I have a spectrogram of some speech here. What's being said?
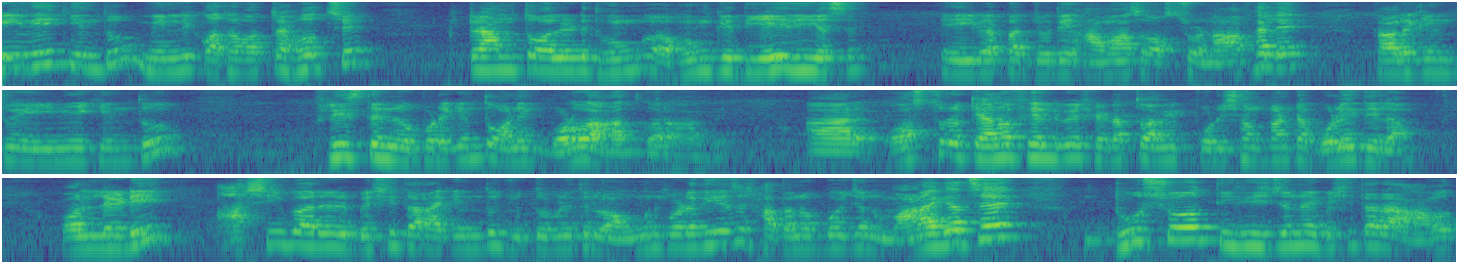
এই নিয়ে কিন্তু মেনলি কথাবার্তা হচ্ছে। ট্রাম্প তো অলরেডি হুম হুমকি দিয়েই দিয়েছে। এই ব্যাপার যদি হামাস অস্ত্র না ফেলে, তাহলে কিন্তু এই নিয়ে কিন্তু ফিলিস্তিনের উপরে কিন্তু অনেক বড় আঘাত করা হবে। আর অস্ত্র কেন ফেলবে সেটা তো আমি পরিসংখ্যানটা বলেই দিলাম। অলরেডি আশি বারের বেশি তারা কিন্তু যুদ্ধবিরতি লঙ্ঘন করে দিয়েছে, সাতানব্বই জন মারা গেছে, দুশো তিরিশ জনের বেশি তারা আহত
